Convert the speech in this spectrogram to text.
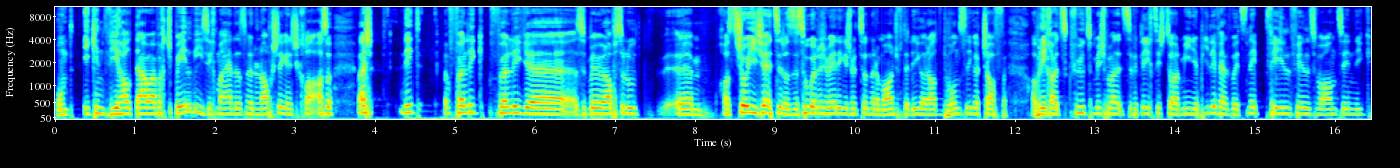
Und irgendwie halt auch einfach die Spielweise. Ich meine, dass wir dann absteigen, ist klar. Also, weißt du, nicht völlig, völlig, äh, also ich bin absolut, ähm, kann es schon einschätzen, dass es super schwierig ist, mit so einer Mannschaft der Liga halt die Bundesliga zu arbeiten. Aber ich habe das Gefühl, zum Beispiel, wenn jetzt der Vergleich ist zu Arminia Bielefeld, wo jetzt nicht viel, viel wahnsinnig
